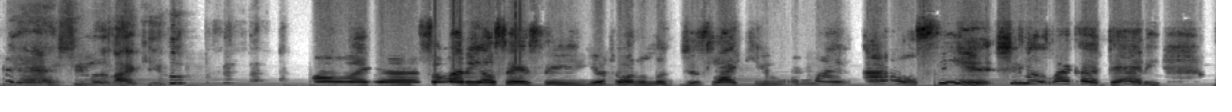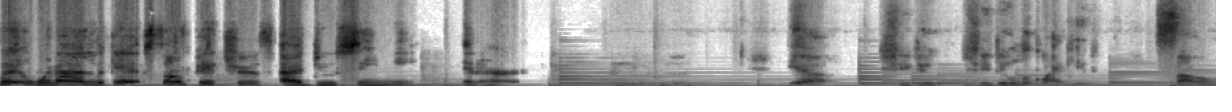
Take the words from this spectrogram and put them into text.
yeah, she looked like you. oh my God. Somebody else said, see, your daughter look just like you. I'm like, I don't see it. She looked like her daddy. But when I look at some pictures, I do see me in her. Yeah she do she do look like you so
